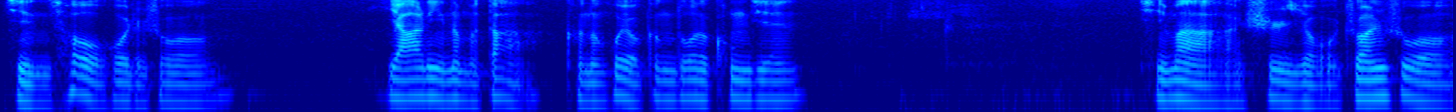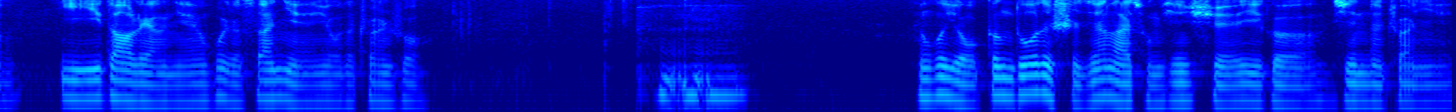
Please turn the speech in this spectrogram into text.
紧凑，或者说压力那么大，可能会有更多的空间。起码是有专硕一到两年或者三年，有的专硕，嗯嗯嗯他会有更多的时间来重新学一个新的专业，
